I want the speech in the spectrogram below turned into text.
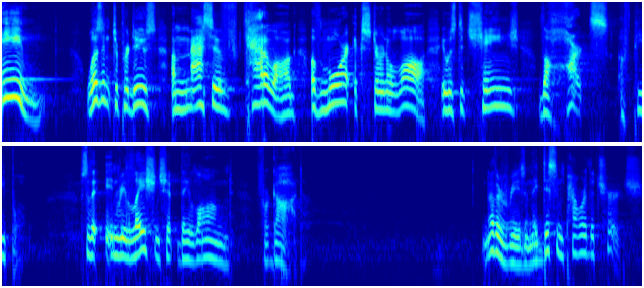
Aim wasn't to produce a massive catalog of more external law, it was to change the hearts of people so that in relationship they longed for God. Another reason, they disempower the church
